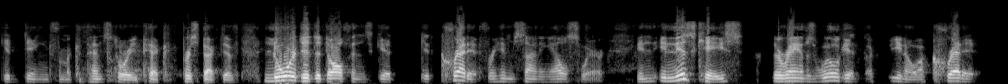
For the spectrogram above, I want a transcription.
get dinged from a compensatory pick perspective, nor did the Dolphins get get credit for him signing elsewhere. In in this case, the Rams will get a, you know a credit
